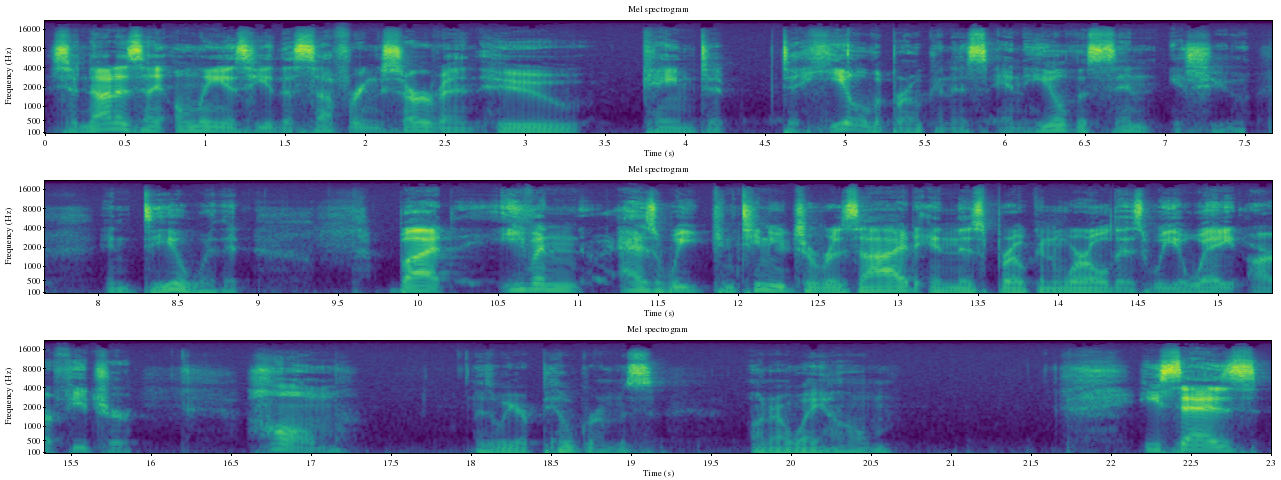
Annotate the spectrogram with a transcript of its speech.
So not as only is he the suffering servant who came to to heal the brokenness and heal the sin issue and deal with it, but even as we continue to reside in this broken world, as we await our future home, as we are pilgrims on our way home, he says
